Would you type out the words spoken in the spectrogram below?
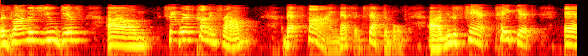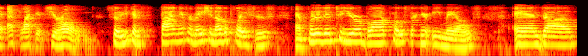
as long as you give, um, say where it's coming from, that's fine, that's acceptable. Uh, you just can't take it and act like it's your own. So you can find information other places and put it into your blog post or your emails, and uh,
